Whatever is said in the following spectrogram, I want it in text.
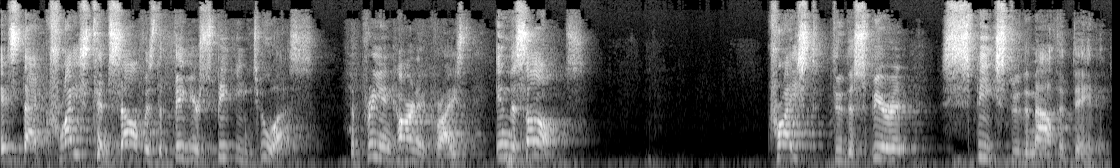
it's that Christ himself is the figure speaking to us, the pre incarnate Christ in the Psalms. Christ, through the Spirit, speaks through the mouth of David.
